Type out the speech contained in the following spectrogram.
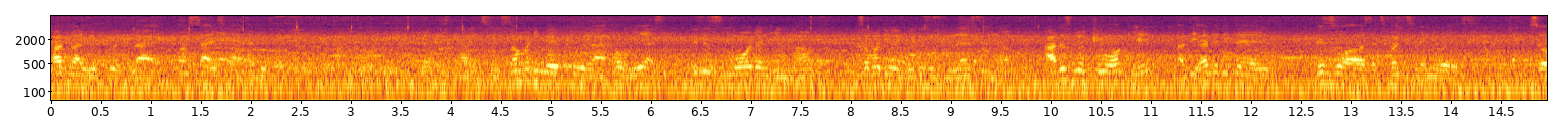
how do I put it like one size for everybody. You understand? So somebody may feel like, oh yes, this is more than enough. Somebody may feel this is less than enough. Others may feel okay. At the end of the day, this is what I was expecting anyways. So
